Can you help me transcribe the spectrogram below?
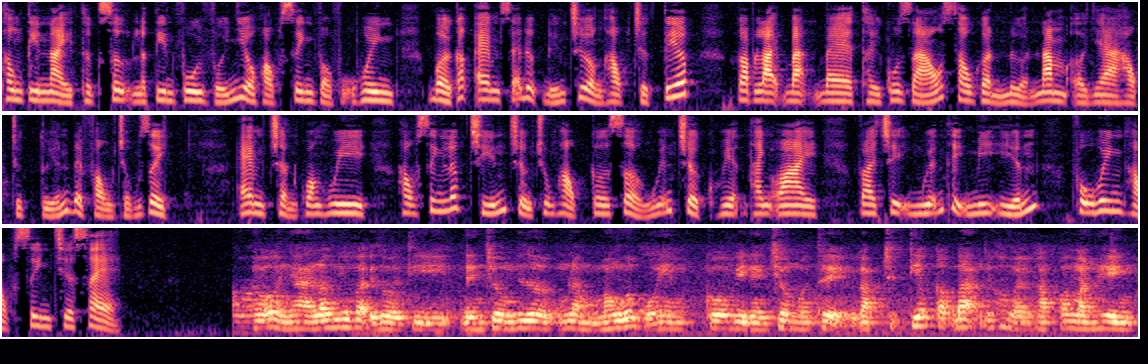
Thông tin này thực sự là tin vui với nhiều học sinh và phụ huynh bởi các em sẽ được đến trường học trực tiếp, gặp lại bạn bè, thầy cô giáo sau gần nửa năm ở nhà học trực tuyến để phòng chống dịch. Em Trần Quang Huy, học sinh lớp 9 trường trung học cơ sở Nguyễn Trực, huyện Thanh Oai và chị Nguyễn Thị My Yến, phụ huynh học sinh chia sẻ. Nếu ở nhà lâu như vậy rồi thì đến trường bây giờ cũng là một mong ước của em. Cô vì đến trường có thể gặp trực tiếp các bạn chứ không phải gặp qua màn hình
